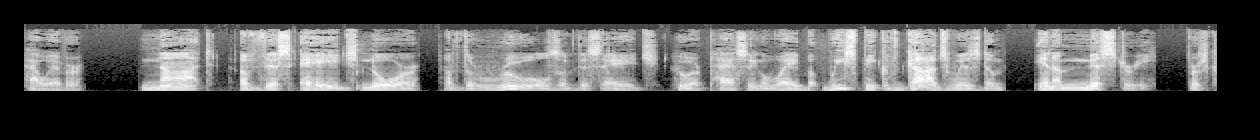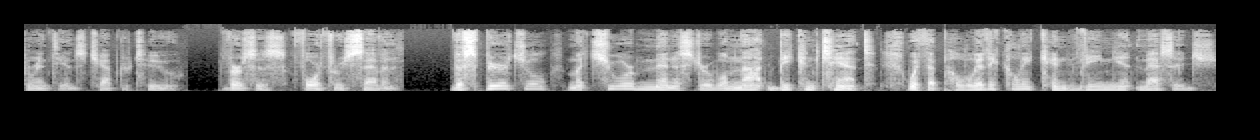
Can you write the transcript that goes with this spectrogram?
however, not of this age, nor of the rules of this age who are passing away, but we speak of God's wisdom in a mystery. 1 Corinthians chapter 2 verses 4 through 7. The spiritual, mature minister will not be content with a politically convenient message.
